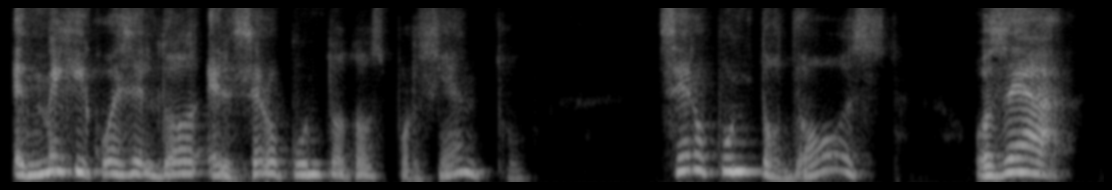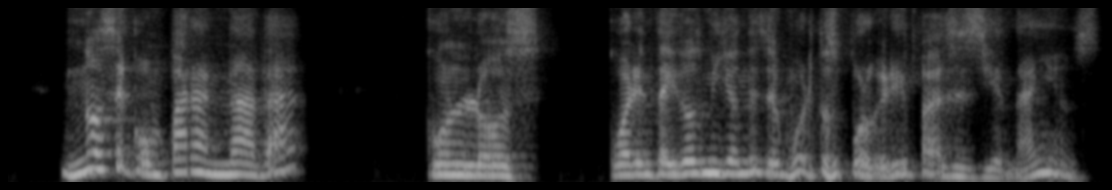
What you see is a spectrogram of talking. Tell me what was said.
En México es el, el 0.2%. 0.2. O sea, no se compara nada con los 42 millones de muertos por gripa hace 100 años.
